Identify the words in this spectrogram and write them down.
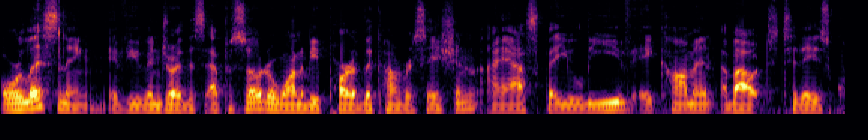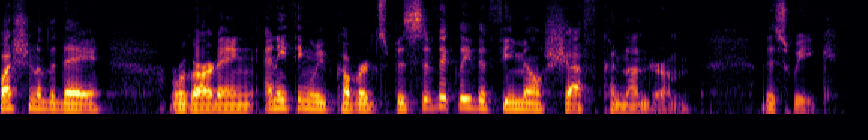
or listening. If you've enjoyed this episode or want to be part of the conversation, I ask that you leave a comment about today's question of the day regarding anything we've covered, specifically the female chef conundrum this week.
